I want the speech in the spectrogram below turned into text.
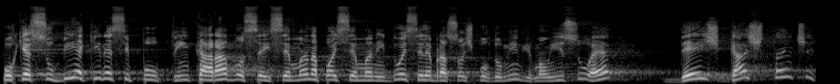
Porque subir aqui nesse púlpito e encarar vocês semana após semana em duas celebrações por domingo, irmão, isso é desgastante.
